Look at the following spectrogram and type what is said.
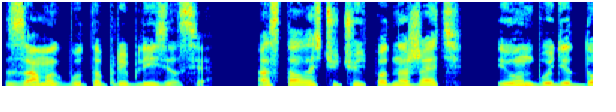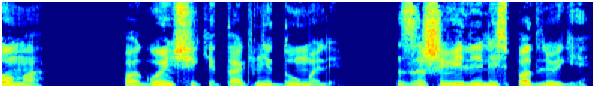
Замок будто приблизился. Осталось чуть-чуть поднажать, и он будет дома. Погонщики так не думали. Зашевелились подлюги.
